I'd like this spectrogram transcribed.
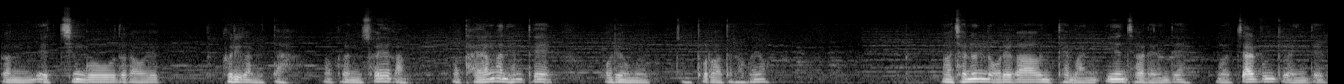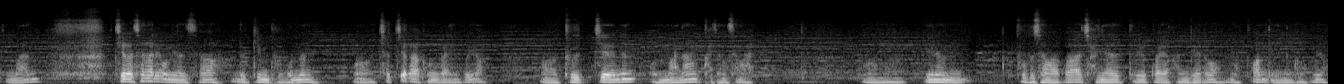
그런 옛 친구들하고의 거리감이 있다. 뭐 그런 소외감, 뭐 다양한 형태의 어려움을 좀 토로하더라고요. 아, 저는 올해가 은퇴만 2년차가 되는데 뭐 짧은 기간인데지만 제가 생활해 오면서 느낀 부분은 어, 첫째가 건강이고요. 어, 둘째는 원만한 가정생활. 어, 이는 부부생활과 자녀들과의 관계로 뭐 포함되어 있는 거고요.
